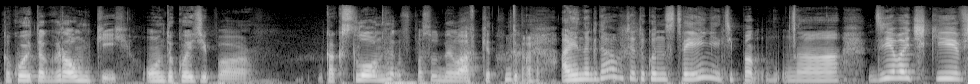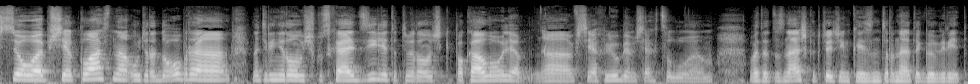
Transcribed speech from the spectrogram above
какой-то громкий. Он такой, типа, как слон в посудной лавке. А иногда у тебя такое настроение, типа, а, девочки, все вообще классно, утро доброе, на тренировочку сходили, татуировочки покололи, а, всех любим, всех целуем. Вот это, знаешь, как тетенька из интернета говорит.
